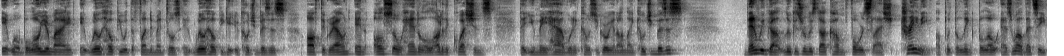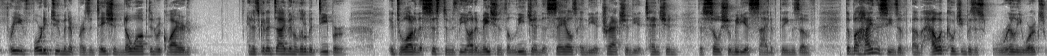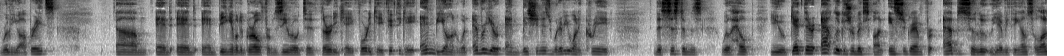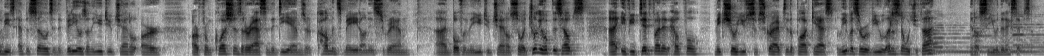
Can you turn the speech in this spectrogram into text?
It will blow your mind. It will help you with the fundamentals. It will help you get your coaching business off the ground and also handle a lot of the questions that you may have when it comes to growing an online coaching business. Then we've got lucasrubix.com forward slash training. I'll put the link below as well. That's a free 42 minute presentation, no opt in required. And it's going to dive in a little bit deeper into a lot of the systems, the automations, the lead gen, the sales, and the attraction, the attention, the social media side of things, of the behind the scenes of, of how a coaching business really works, really operates um, and and and being able to grow from zero to 30k 40k 50k and beyond whatever your ambition is whatever you want to create the systems will help you get there. At lucas rubix on instagram for absolutely everything else. A lot of these episodes and the videos on the youtube channel are are from questions that are asked in the dms or comments made on instagram uh, both on the youtube channel. So i truly hope this helps. Uh, if you did find it helpful make sure you subscribe to the podcast leave us a review let us know what you thought and i'll see you in the next episode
